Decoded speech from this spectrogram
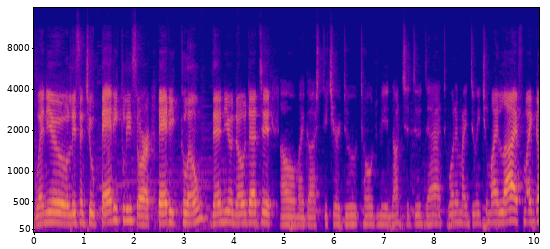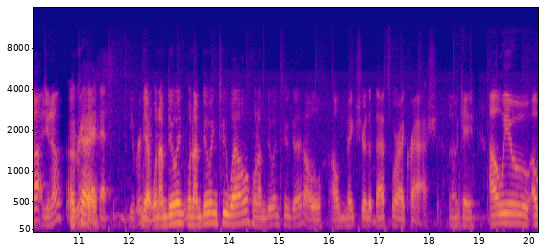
when you listen to Pericles or Periclone, then you know that. Uh, oh my gosh, teacher do told me not to do that. What am I doing to my life? My God, you know. Okay. You. Yeah, when I'm doing when I'm doing too well, when I'm doing too good, I'll I'll make sure that that's where I crash. Okay, I will. I'll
